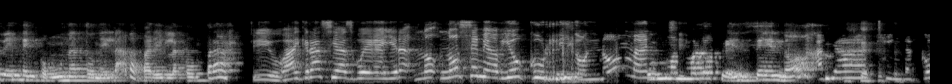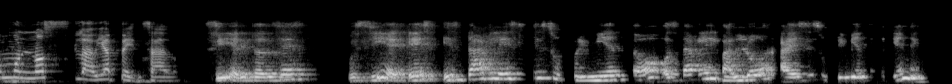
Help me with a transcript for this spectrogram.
venden como una tonelada para irla a comprar? Sí, ay, gracias, güey. Era, no, no se me había ocurrido, no manches. ¿Cómo no lo pensé, no? Ay, chinga, ¿cómo no lo había pensado? Sí, entonces, pues sí, es, es darle ese sufrimiento, o es darle el valor a ese sufrimiento que tienen.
